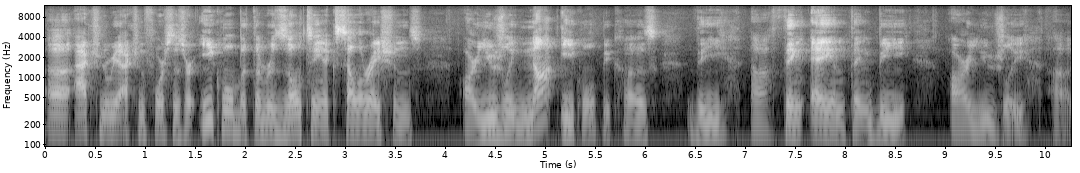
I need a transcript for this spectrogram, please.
uh, action reaction forces are equal, but the resulting accelerations are usually not equal because the uh, thing A and thing B are usually uh,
